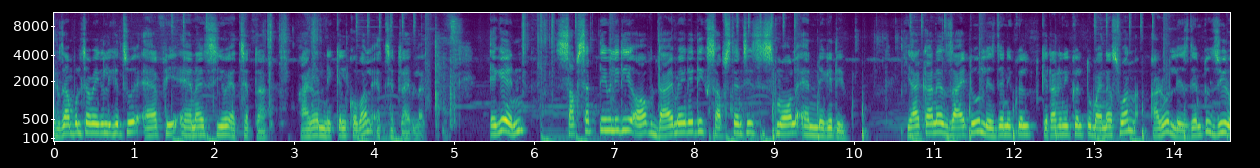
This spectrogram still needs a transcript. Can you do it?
example হিচাপে এতিয়া লিখিছোঁ F E N I C O' etcetera iron nickel cobalt etcetera এইবিলাক। Again susceptibility of diamagnetic substance is small and negative ইয়াৰ কাৰণে জাইটো less than equal greater than equal to minus one আৰু লেছ দেন টু জিৰ'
